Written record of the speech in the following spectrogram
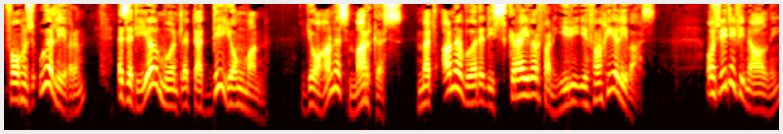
Volgens oorlewering is dit heel moontlik dat die jong man Johannes Markus met ander woorde die skrywer van hierdie evangelie was. Ons weet nie finaal nie,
